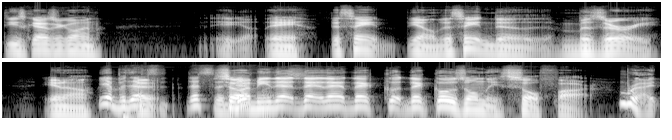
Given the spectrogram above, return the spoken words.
these guys are going. Hey, this ain't you know this ain't the Missouri, you know. Yeah, but that's Uh, that's the so I mean that that that that go, that goes only so far. Right.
